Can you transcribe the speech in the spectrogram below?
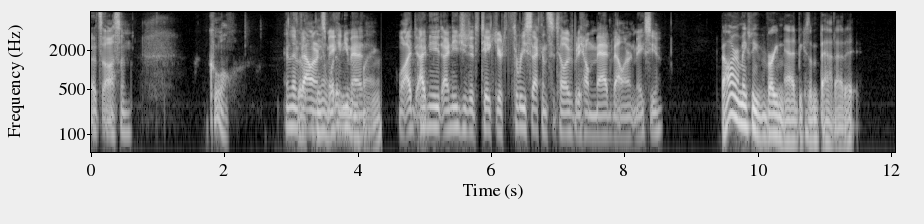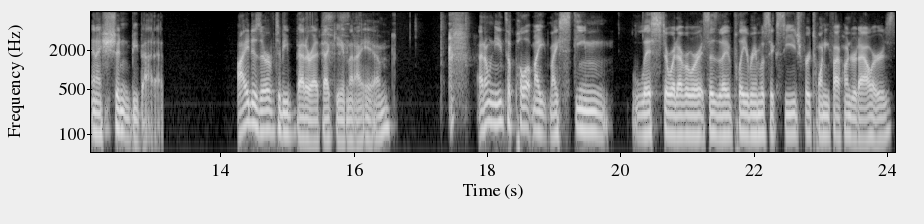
That's awesome. Cool. And then So, Valorant's have making you mad. playing? Well, I, I need I need you to take your three seconds to tell everybody how mad Valorant makes you. Valorant makes me very mad because I'm bad at it, and I shouldn't be bad at it. I deserve to be better at that game than I am. I don't need to pull up my my Steam list or whatever where it says that I've played Rainbow Six Siege for 2,500 hours.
